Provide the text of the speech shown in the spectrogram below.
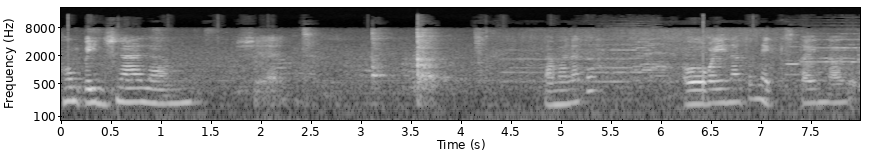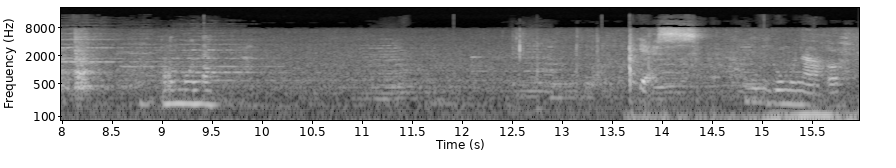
Homepage nga lang. Shit. Tama na to. Okay na to. Next time na ulit. Ano muna? Yes. Liligo muna ako.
